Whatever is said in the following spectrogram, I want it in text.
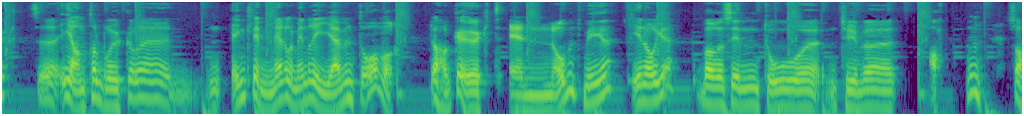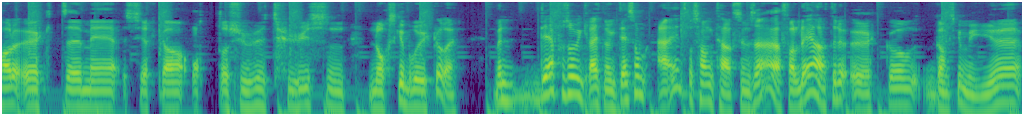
økt eh, i antall brukere egentlig mer eller mindre jevnt over. Det har ikke økt enormt mye i Norge. Bare siden 2018 så har det økt eh, med ca. 28 000 norske brukere. Men det er for så vidt greit nok. Det som er interessant her, syns jeg, i hvert fall, det er at det øker ganske mye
